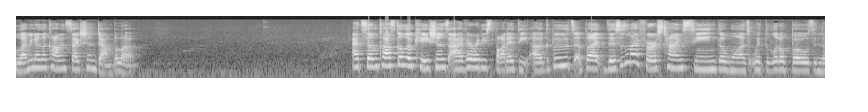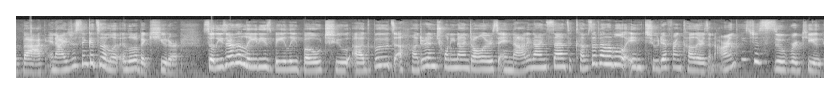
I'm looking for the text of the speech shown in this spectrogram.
Let me know in the comment section down below. At some Costco locations, I've already spotted the Ugg boots, but this is my first time seeing the ones with the little bows in the back, and I just think it's a, a little bit cuter. So these are the Ladies Bailey Bow 2 Ugg boots, $129.99. It comes available in two different colors, and aren't these just super cute?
